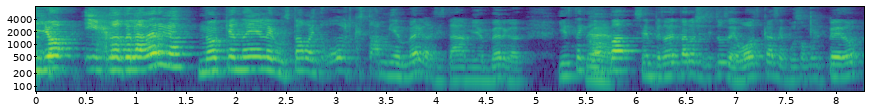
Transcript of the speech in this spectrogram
Y yo, hijos de la verga. No que a nadie le gustaba. Y no, es que estaban bien vergas. Y estaban bien vergas. Y este compa se empezó a aventar los chisitos de vodka, se puso muy pedo.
